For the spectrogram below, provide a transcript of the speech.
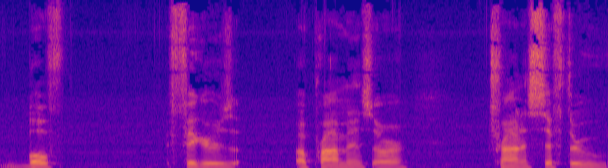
both figures of prominence are trying to sift through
